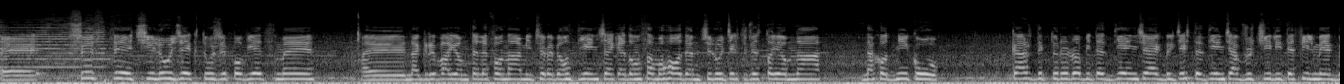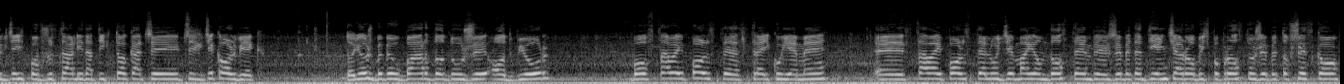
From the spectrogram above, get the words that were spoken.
E, wszyscy ci ludzie, którzy powiedzmy e, nagrywają telefonami, czy robią zdjęcia, jak jadą samochodem, czy ludzie, którzy stoją na, na chodniku, każdy, który robi te zdjęcia, jakby gdzieś te zdjęcia wrzucili, te filmy jakby gdzieś powrzucali na TikToka, czy, czy gdziekolwiek, to już by był bardzo duży odbiór, bo w całej Polsce strajkujemy. e, W całej Polsce ludzie mają dostęp, żeby te zdjęcia robić po prostu, żeby to wszystko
